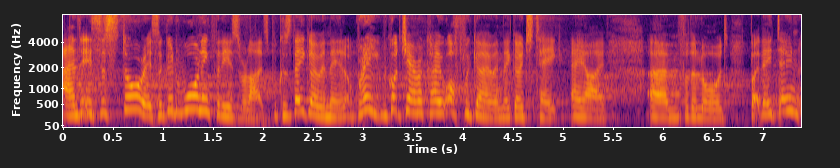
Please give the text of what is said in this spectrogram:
and it's a story, it's a good warning for the Israelites because they go and they're like, great, we've got Jericho, off we go, and they go to take Ai um, for the Lord, but they don't,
